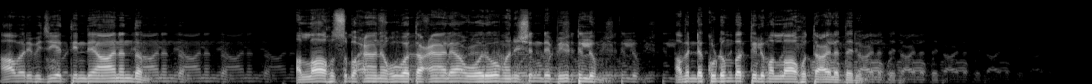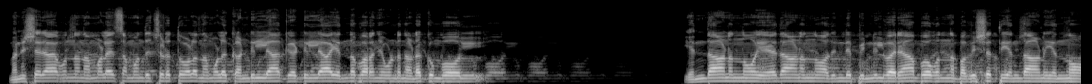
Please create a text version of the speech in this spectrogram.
ആ ഒരു വിജയത്തിന്റെ ആനന്ദം അള്ളാഹു സുബാനഹുവ തായാല ഓരോ മനുഷ്യന്റെ വീട്ടിലും അവന്റെ കുടുംബത്തിലും അള്ളാഹു താല തരും. മനുഷ്യരാകുന്ന നമ്മളെ സംബന്ധിച്ചിടത്തോളം നമ്മൾ കണ്ടില്ല കേട്ടില്ല എന്ന് പറഞ്ഞുകൊണ്ട് നടക്കുമ്പോൾ എന്താണെന്നോ ഏതാണെന്നോ അതിന്റെ പിന്നിൽ വരാൻ പോകുന്ന ഭവിഷ്യത്ത് എന്താണ് എന്നോ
